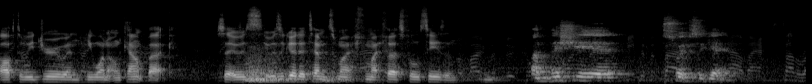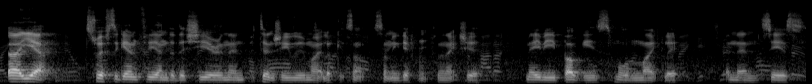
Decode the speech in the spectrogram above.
after we drew and he won it on countback. So it was it was a good attempt my, for my first full season. And this year, Swifts again. Uh, yeah, Swifts again for the end of this year, and then potentially we might look at some, something different for the next year. Maybe buggies more than likely and then see us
